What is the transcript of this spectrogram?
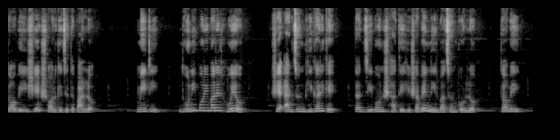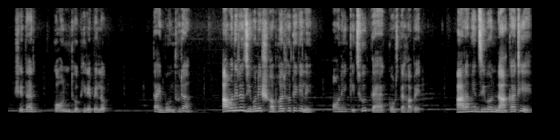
তবেই সে স্বর্গে যেতে পারল। মেয়েটি ধনী পরিবারের হয়েও সে একজন ভিখারিকে তার জীবন সাথী হিসাবে নির্বাচন করল। তবেই সে তার কণ্ঠ ফিরে পেল। তাই বন্ধুরা, আমাদেরও জীবনে সফল হতে গেলে অনেক কিছু ত্যাগ করতে হবে। আরামের জীবন না কাটিয়ে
